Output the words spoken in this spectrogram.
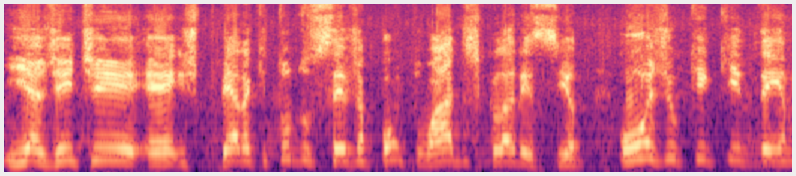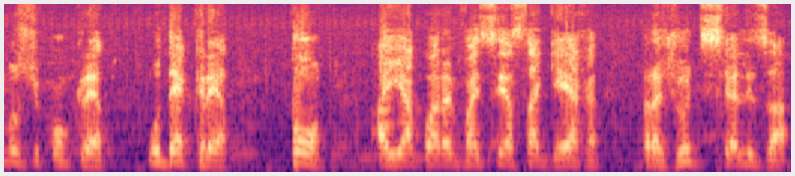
e a gente é, espera que tudo seja pontuado, esclarecido. Hoje o que, que temos de concreto? O decreto, ponto aí agora vai ser essa guerra para judicializar.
